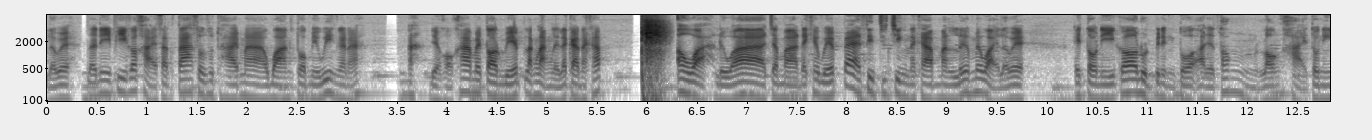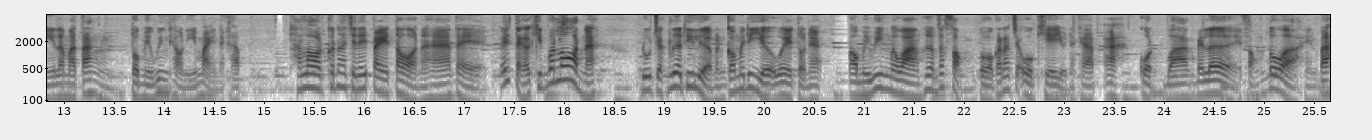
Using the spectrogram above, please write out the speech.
แล้วเว้ยแล้วนี่พี่ก็ขายซันต้าโซนสุดท้ายมาวางตัวมิววิ่งกันนะ อะเดี๋ยวขอข้ามไปตอนเวฟหลังๆเลยแล้วกันนะครับ เอาว่ะ หรือว่าจะมาได้แค่เวฟ80 จริงๆนะครับ มันเริ่มไม่ไหวแล้วเว้ย ไอตัวนี้ก็หลุดไปหนึ่งตัวอาจจะต้องลองขายตัวนี้แล้วมาตั้งตัวมิววิ่งแถวนี้ใหม่นะครับ ถ้ารอดก็น่าจะได้ไปต่อนะฮะ แต่ เอ้แต่ก็คิดว่ารอดนะ ดูจากเลือดที่เหลือมันก็ไม่ได้เยอะเว้ยตัวเนี้ย เอามิววิ่งมาวางเพิ่มสัก 2 ตัวก็น่าจะโอเคอยู่นะครับ อะกดวางไปเลย 2 ตัวเห็นปะ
